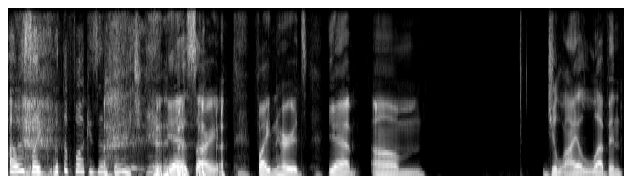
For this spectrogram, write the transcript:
I was like, what the fuck is FH? yeah, sorry. Fighting Herds. Yeah. Um July 11th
